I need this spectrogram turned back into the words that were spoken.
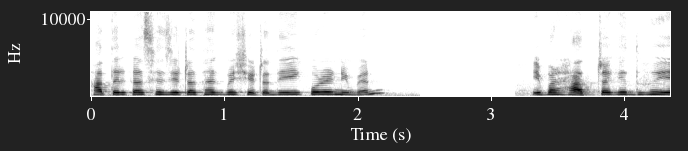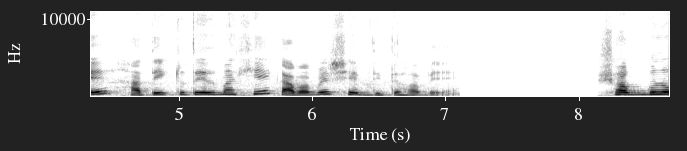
হাতের কাছে যেটা থাকবে সেটা দিয়েই করে নেবেন। এবার হাতটাকে ধুয়ে হাতে একটু তেল মাখিয়ে কাবাবের শেপ দিতে হবে। সবগুলো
